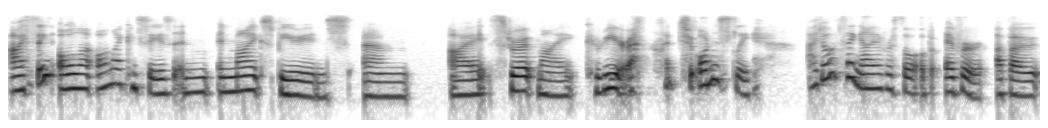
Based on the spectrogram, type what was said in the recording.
I think all I, all I can say is that in in my experience, um, I throughout my career, honestly, I don't think I ever thought of, ever about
